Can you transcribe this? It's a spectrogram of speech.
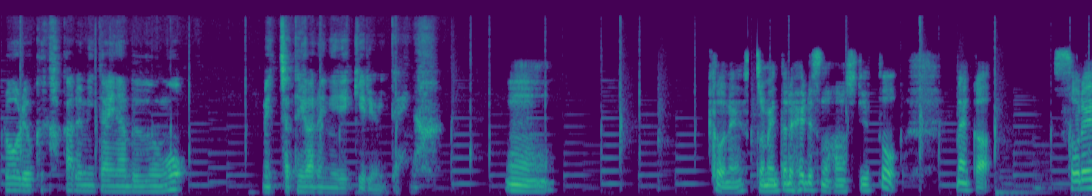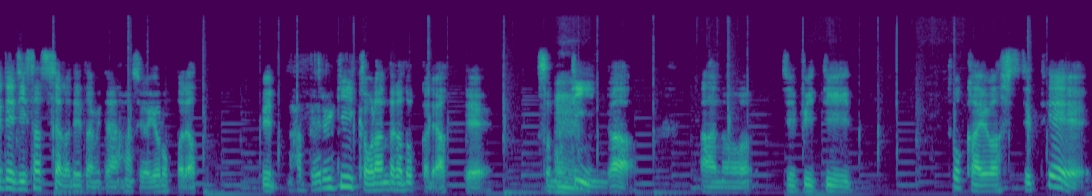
労力かかるみたいな部分をめっちゃ手軽にできるみたいな。うん。そうね、そのメンタルヘルスの話で言うと、なんか、それで自殺者が出たみたいな話がヨーロッパであって、あベルギーかオランダかどっかであって、そのうんティーンが、あの、GPT と会話してて、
